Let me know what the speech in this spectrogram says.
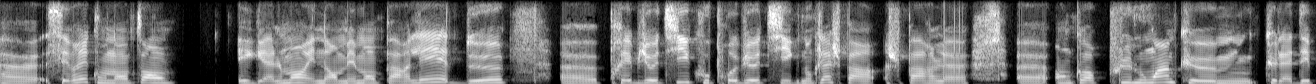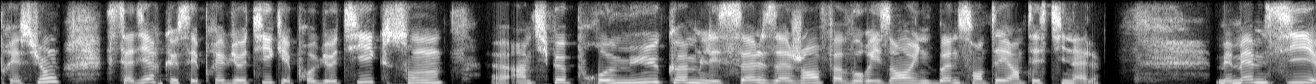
Euh, c'est vrai qu'on entend également énormément parler de euh, prébiotiques ou probiotiques. Donc là, je, parle euh, encore plus loin que, que la dépression, c'est-à-dire que ces prébiotiques et probiotiques sont euh, un petit peu promus comme les seuls agents favorisant une bonne santé intestinale. Mais même si,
